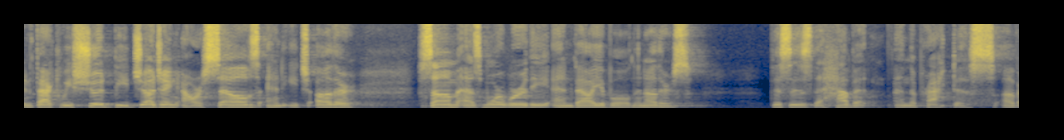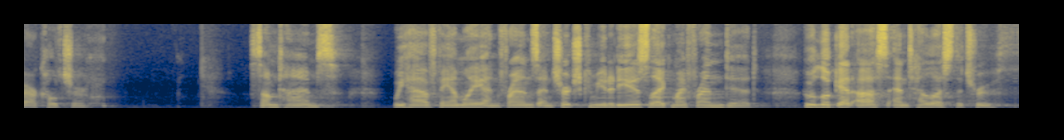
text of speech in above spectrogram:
In fact, we should be judging ourselves and each other, some as more worthy and valuable than others. This is the habit and the practice of our culture. Sometimes we have family and friends and church communities like my friend did, who look at us and tell us the truth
